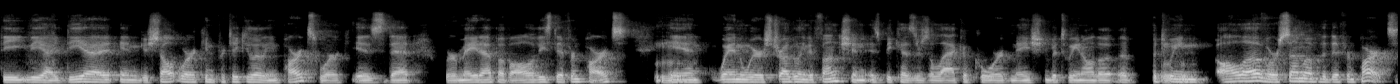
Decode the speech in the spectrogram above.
the the idea in Gestalt work and particularly in parts work is that we're made up of all of these different parts, mm-hmm. and when we're struggling to function is because there's a lack of coordination between all the uh, between mm-hmm. all of or some of the different parts,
